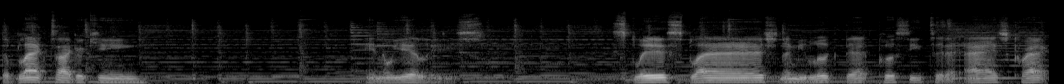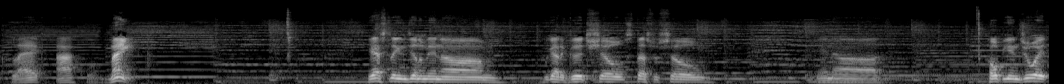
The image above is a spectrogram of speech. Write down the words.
the Black Tiger King, and oh yeah, ladies. Split splash, let me look that pussy to the ass crack black aqua man. Yes, ladies and gentlemen, um, we got a good show, special show, and uh, hope you enjoy it.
